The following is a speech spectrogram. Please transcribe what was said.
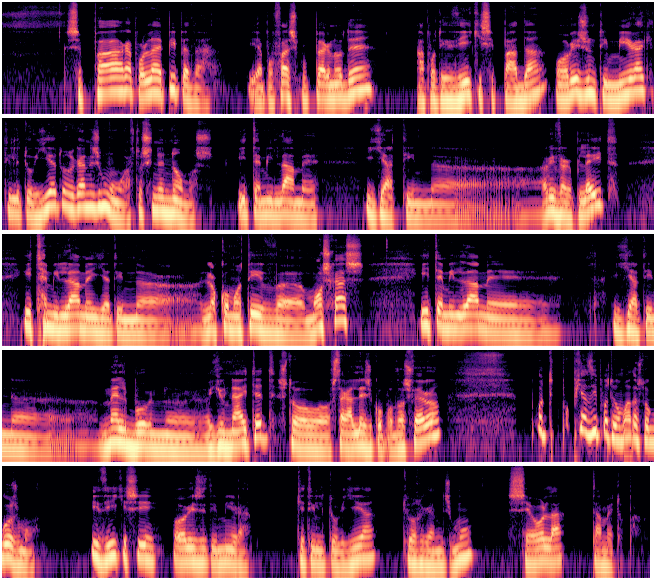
Σε πάρα πολλά επίπεδα. Οι αποφάσεις που παίρνονται από τη διοίκηση πάντα ορίζουν τη μοίρα και τη λειτουργία του οργανισμού. Αυτός είναι νόμος. Είτε μιλάμε για την uh, River Plate, είτε μιλάμε για την uh, Lokomotiv Μόσχας, είτε μιλάμε για την Melbourne United στο αυστραλέζικο ποδόσφαιρο, ότι οποιαδήποτε ομάδα στον κόσμο. Η διοίκηση ορίζει τη μοίρα και τη λειτουργία του οργανισμού σε όλα τα μέτωπα.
